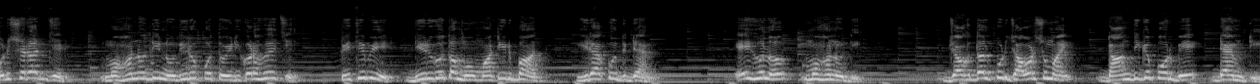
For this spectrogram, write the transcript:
ওড়িশা রাজ্যের মহানদী নদীর ওপর তৈরি করা হয়েছে পৃথিবীর দীর্ঘতম মাটির বাঁধ হীরাকুদ ড্যাম। এই হলো মহানদী। জগদলপুর যাওয়ার সময় ডান দিকে পড়বে ড্যামটি।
